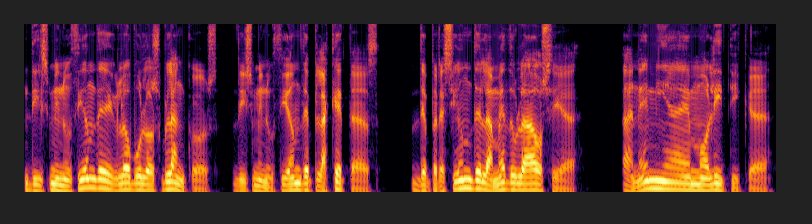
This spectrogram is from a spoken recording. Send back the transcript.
Disminución de glóbulos blancos, disminución de plaquetas, depresión de la médula ósea, anemia hemolítica.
